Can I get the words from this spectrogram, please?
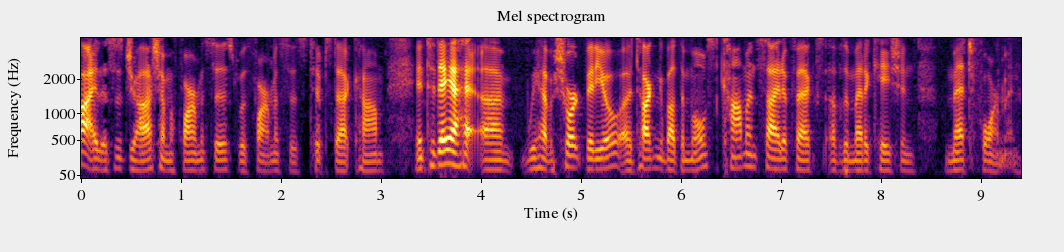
Hi, this is Josh. I'm a pharmacist with pharmacisttips.com. And today ha um, we have a short video uh, talking about the most common side effects of the medication metformin.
